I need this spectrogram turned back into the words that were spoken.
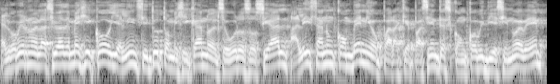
El gobierno de la Ciudad de México y el Instituto Mexicano del Seguro Social alistan un convenio para que pacientes con COVID-19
